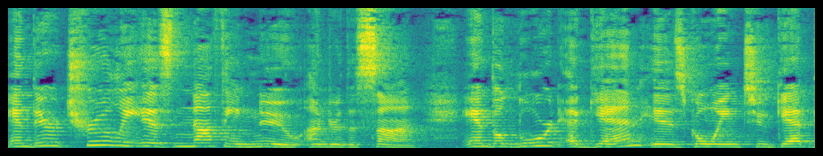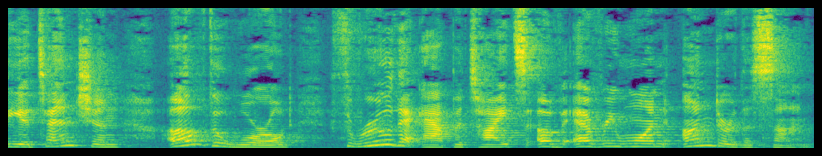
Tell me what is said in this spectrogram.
And there truly is nothing new under the sun. And the Lord again is going to get the attention of the world through the appetites of everyone under the sun.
